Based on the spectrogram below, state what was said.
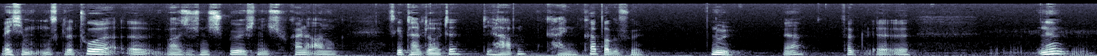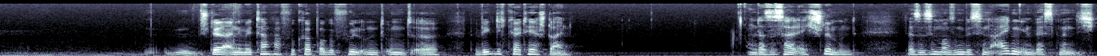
Welche Muskulatur, äh, weiß ich nicht, spüre ich nicht, keine Ahnung. Es gibt halt Leute, die haben kein Körpergefühl. Null. Ja? Äh, äh, ne? Stell eine Metapher für Körpergefühl und, und äh, Beweglichkeit her, Stein. Und das ist halt echt schlimm. Und das ist immer so ein bisschen Eigeninvestment. Ich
